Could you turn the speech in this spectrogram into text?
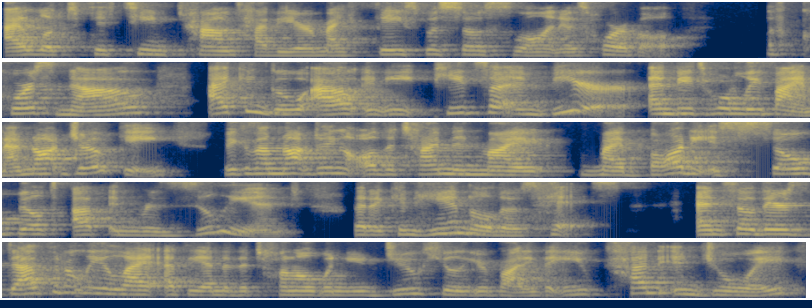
I looked 15 pounds heavier. My face was so swollen. It was horrible. Of course, now I can go out and eat pizza and beer and be totally fine. I'm not joking because I'm not doing it all the time. And my, my body is so built up and resilient that it can handle those hits. And so there's definitely light at the end of the tunnel when you do heal your body that you can enjoy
